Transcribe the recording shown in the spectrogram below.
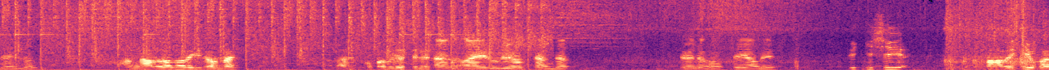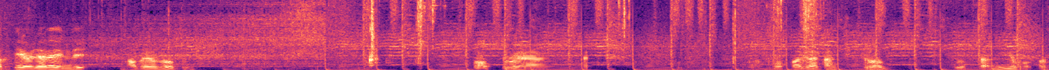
Memnun oldum. Hangarlara doğru gidiyorum ben. Ben kopabilirsiniz. Ben ayrılıyorum senden. Şöyle noktayı alayım. Bir kişi sağdaki yukarıdaki evlere indi. Haberiniz olsun. Bottur o ya. Botlar zaten oğlum. Yoksa iyi botlar.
